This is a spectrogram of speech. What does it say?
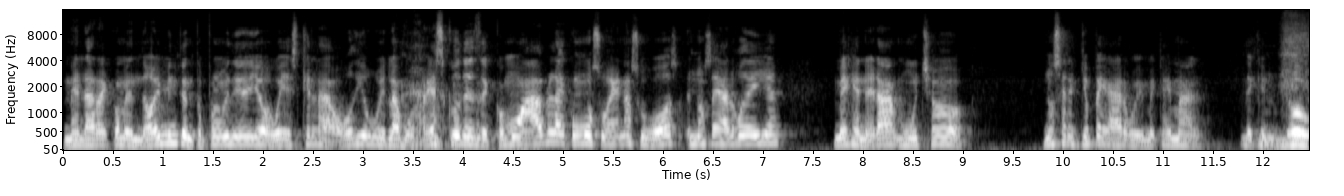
me la recomendó y me intentó por un video. Y yo, güey, es que la odio, güey. La aborrezco desde cómo habla, cómo suena su voz. No sé, algo de ella me genera mucho. No sé, le quiero pegar, güey. Me cae mal. De que no.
